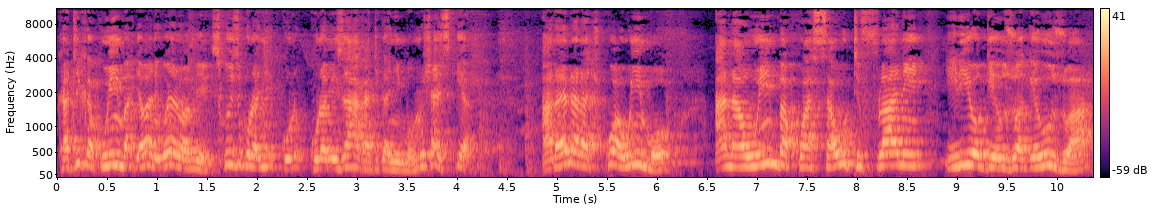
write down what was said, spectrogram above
katika kuimba. Jamani ngoja niwaambie, siku hizi kuna, kuna kuna mizaha katika nyimbo. Mshaisikia? Anaenda anachukua wimbo, anauimba kwa sauti fulani iliyogeuzwa geuzwa,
